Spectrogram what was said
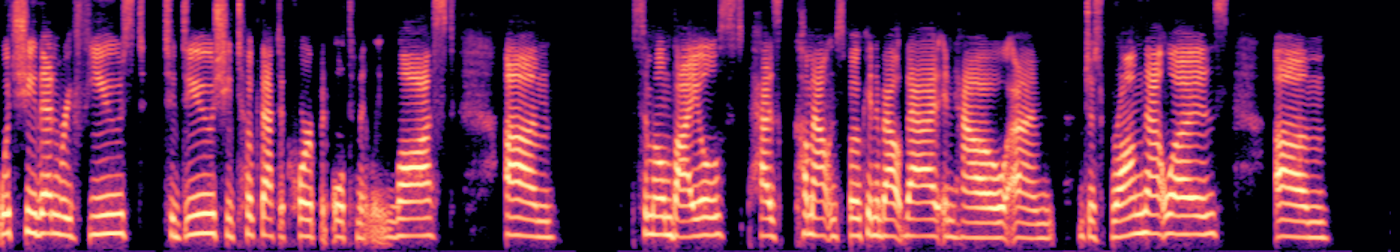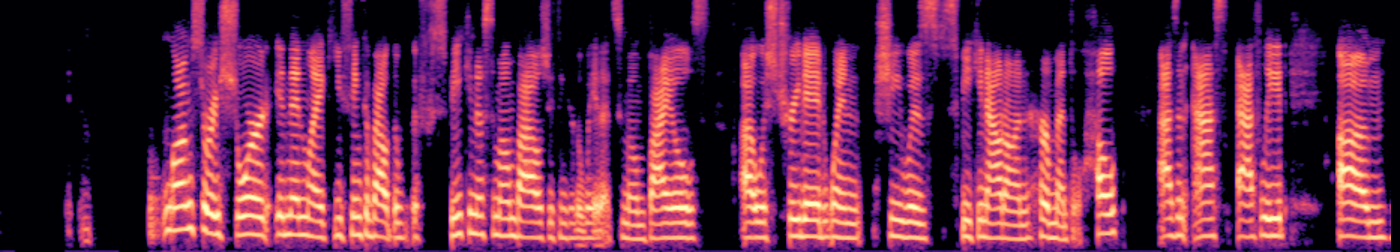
which she then refused to do. She took that to court, but ultimately lost. Um, Simone Biles has come out and spoken about that and how um, just wrong that was. Um, long story short, and then like you think about the speaking of Simone Biles, you think of the way that Simone Biles uh, was treated when she was speaking out on her mental health as an athlete. Um,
